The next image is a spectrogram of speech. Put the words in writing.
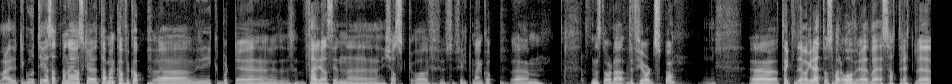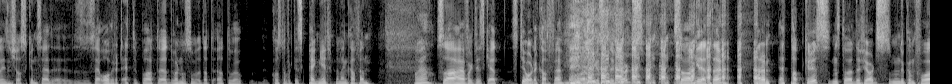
var jeg ute i god tid og satte meg ned og skulle ta meg en kaffekopp. Uh, vi gikk bort til ferja sin uh, kiosk og fylte meg en kopp. Um, den står da The Fjords på. Uh, tenkte det var greit, og så bare over, jeg, jeg satt rett ved kiosken, så jeg, så jeg overhørte etterpå at det var noe som, at, at det kosta faktisk penger med den kaffen. Å ja. Så da har jeg faktisk et stjålet kaffe på Legacy of the Fjords. Så Grete, her er et pappkrus. Den står The Fjords, som du kan få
